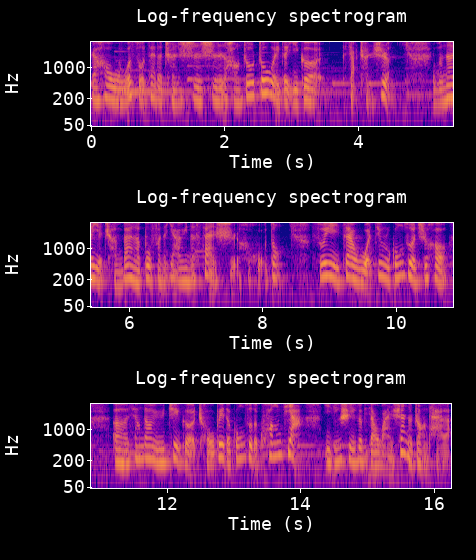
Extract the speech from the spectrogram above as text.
然后我所在的城市是杭州周围的一个小城市。我们呢也承办了部分的亚运的赛事和活动，所以在我进入工作之后，呃，相当于这个筹备的工作的框架已经是一个比较完善的状态了。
